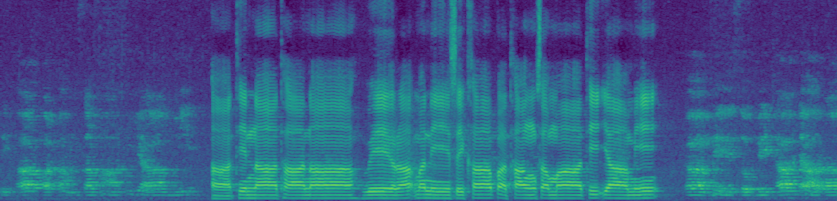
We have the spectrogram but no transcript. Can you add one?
สิกขาปะทังสมาธิยามิออาทินนาทานา เวระมณีสิกขาปะทังสมาธิยามิกาเมสุมิชาจารา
